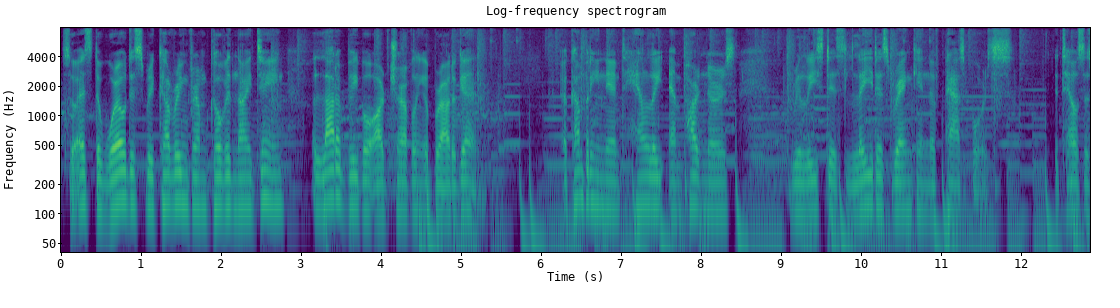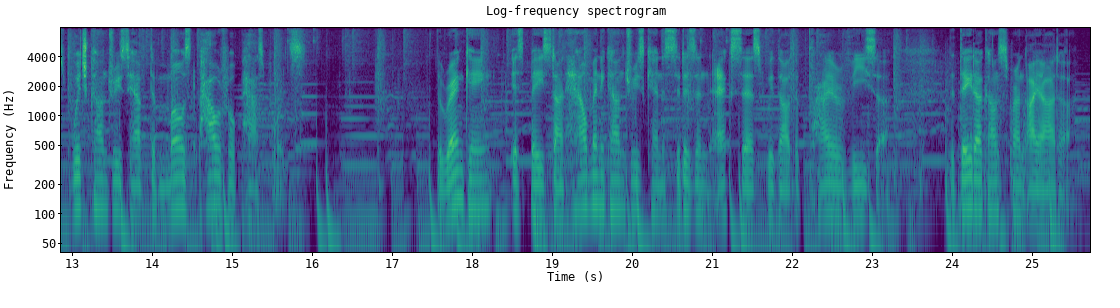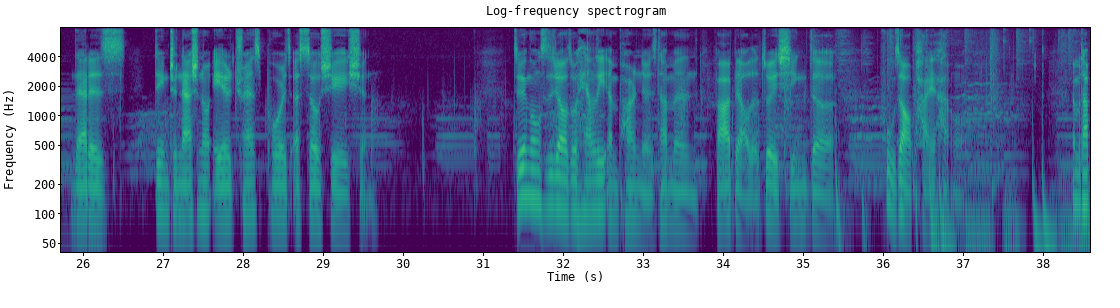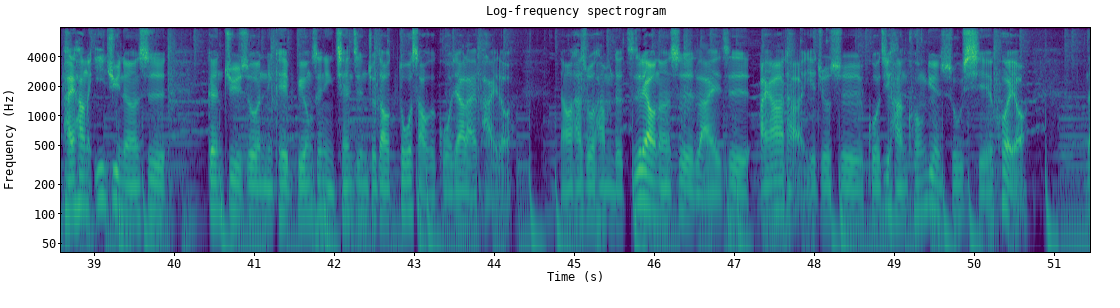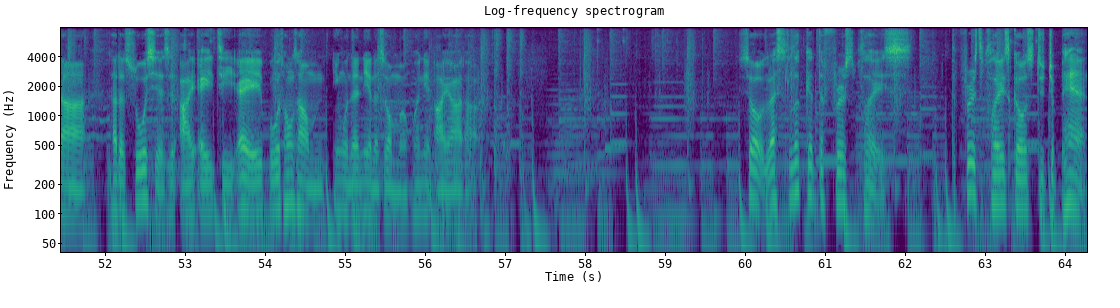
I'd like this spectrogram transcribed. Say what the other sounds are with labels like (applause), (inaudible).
So as the world is recovering from COVID-19, a lot of people are traveling abroad again. A company named Henley and Partners released its latest ranking of passports. It tells us which countries have the most powerful passports. The ranking is based on how many countries can a citizen access without a prior visa. The data comes from IATA, that is the International Air Transport Association. 这间公司叫做 Henley and Partners，他们发表了最新的护照排行哦。 那么它排行的依据呢，是根据说你可以不用申请签证就到多少个国家来排的哦。然后他说他们的资料呢是来自 IATA，也就是国际航空运输协会哦。那它的缩写是 IATA，不过通常我们英文在念的时候，我们会念 IATA。So let's look at the first place. The first place goes to Japan.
